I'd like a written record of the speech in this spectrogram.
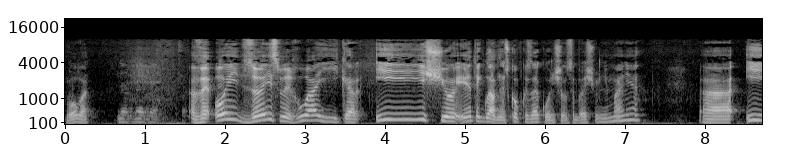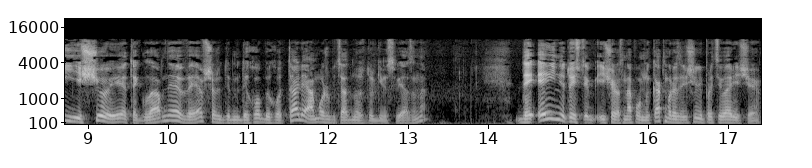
Вова? Да, да, да. И еще, и это главное, скобка закончилась, обращу внимание. А, и еще, и это главное, а может быть одно с другим связано. Де эйни, то есть, еще раз напомню, как мы разрешили противоречия,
